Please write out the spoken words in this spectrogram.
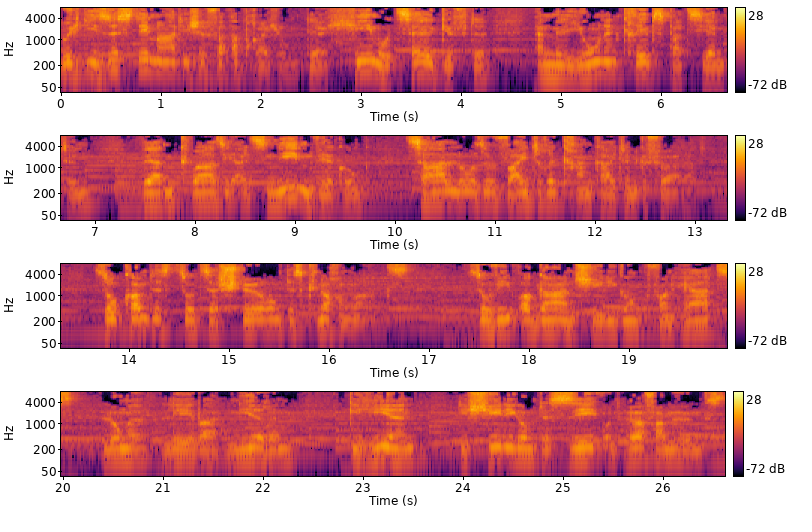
Durch die systematische Verabreichung der Chemozellgifte an Millionen Krebspatienten werden quasi als Nebenwirkung zahllose weitere Krankheiten gefördert. So kommt es zur Zerstörung des Knochenmarks sowie Organschädigung von Herz, Lunge, Leber, Nieren, Gehirn, die Schädigung des Seh- und Hörvermögens,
